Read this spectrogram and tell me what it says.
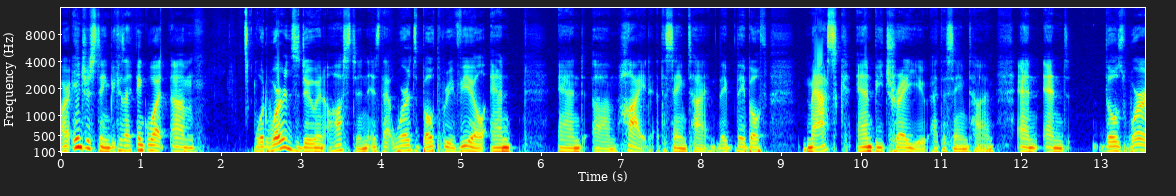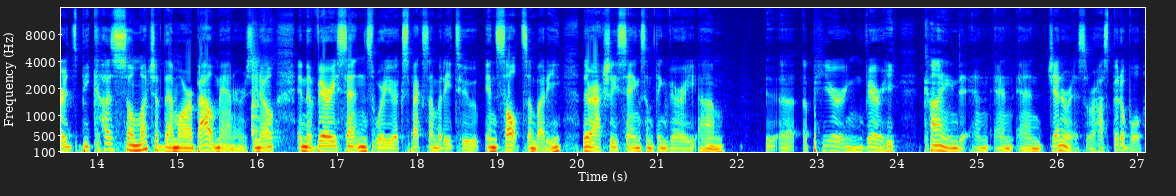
are interesting because I think what um, what words do in Austen is that words both reveal and and um, hide at the same time. They they both mask and betray you at the same time. And and those words because so much of them are about manners. You know, in the very sentence where you expect somebody to insult somebody, they're actually saying something very um, uh, appearing very kind and, and, and generous or hospitable.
